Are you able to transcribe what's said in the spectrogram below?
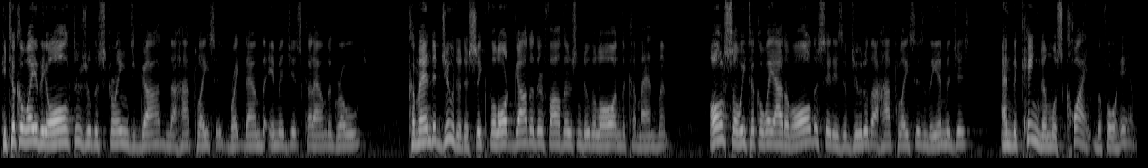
He took away the altars of the strange God in the high places, break down the images, cut down the groves, commanded Judah to seek the Lord God of their fathers and do the law and the commandment. Also, he took away out of all the cities of Judah the high places and the images and the kingdom was quiet before him.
